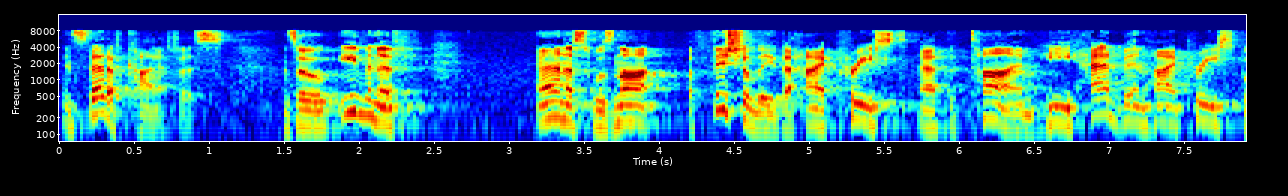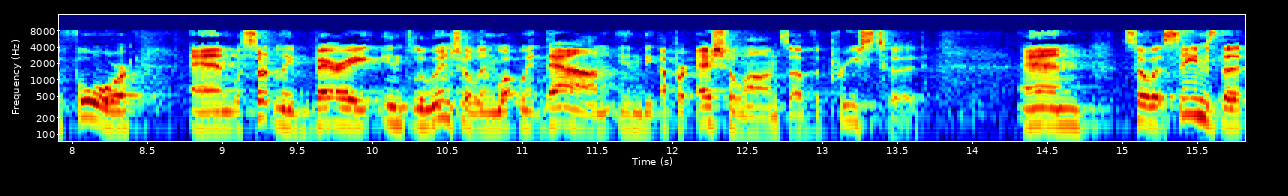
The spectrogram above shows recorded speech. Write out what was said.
instead of Caiaphas. And so, even if Annas was not officially the high priest at the time, he had been high priest before and was certainly very influential in what went down in the upper echelons of the priesthood. And so it seems that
